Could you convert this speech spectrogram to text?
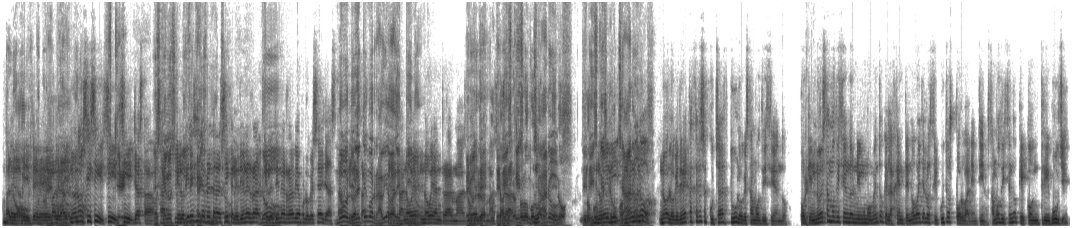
Vale, No, David, eh, pero vale, no, David. No, no, no. sí, sí, sí, Es que- sí, ya está. O es sea, que lo que, lo quieres interpretar así, que le tienes ra- que No. le tienes rabia por lo que sea, ya está. No, no le está. tengo rabia a Ya está, no, voy, Valentino. no voy a entrar más, no voy a te- entrar más. tenéis que no escucharos. Tenéis no, que no, no, no, no, lo que tienes que hacer es escuchar tú lo que estamos diciendo. Porque no estamos diciendo en ningún momento que la gente no vaya a los circuitos por Valentino. Estamos diciendo que contribuye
